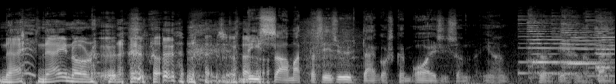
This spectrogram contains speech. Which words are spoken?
näin, näin on. Näin on näin Dissaamatta siis yhtään, koska Oasis on ihan törkeä hyvä bändi.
